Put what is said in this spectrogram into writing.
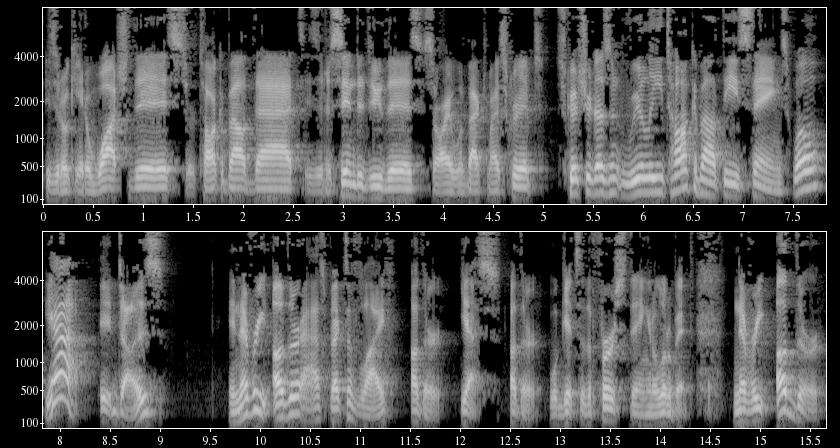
Is it okay to watch this or talk about that? Is it a sin to do this? Sorry, I went back to my script. Scripture doesn't really talk about these things. Well, yeah, it does. In every other aspect of life, other, yes, other. We'll get to the first thing in a little bit. In every other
